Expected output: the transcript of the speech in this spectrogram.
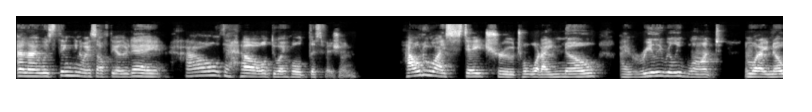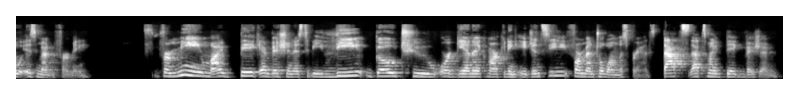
And I was thinking to myself the other day, how the hell do I hold this vision? How do I stay true to what I know I really, really want and what I know is meant for me? For me, my big ambition is to be the go-to organic marketing agency for mental wellness brands. That's that's my big vision.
